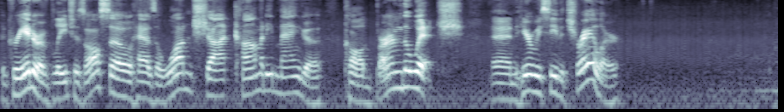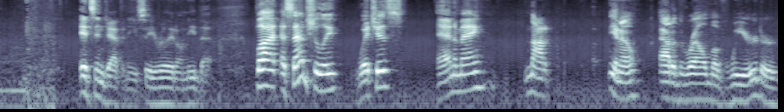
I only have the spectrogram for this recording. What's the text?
the creator of Bleach, is also has a one-shot comedy manga called Burn the Witch. And here we see the trailer. It's in Japanese, so you really don't need that. But essentially, witches, anime, not, you know, out of the realm of weird or,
